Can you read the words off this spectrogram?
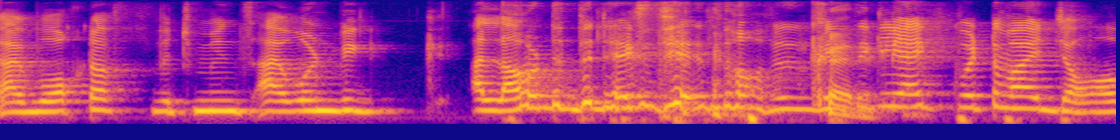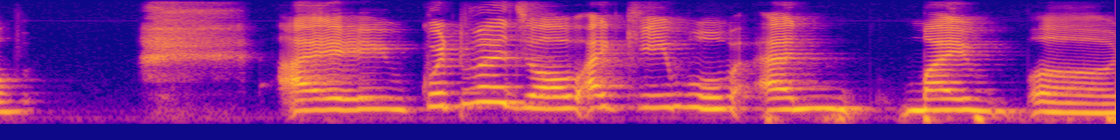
I walked off, which means I won't be allowed the next day in the office. Basically, I quit my job. I quit my job. I came home and my uh,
